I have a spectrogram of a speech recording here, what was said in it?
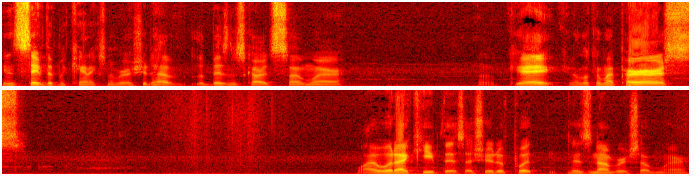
You didn't save the mechanic's number. I should have the business card somewhere. Okay, can I look at my purse? Why would I keep this? I should have put his number somewhere.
